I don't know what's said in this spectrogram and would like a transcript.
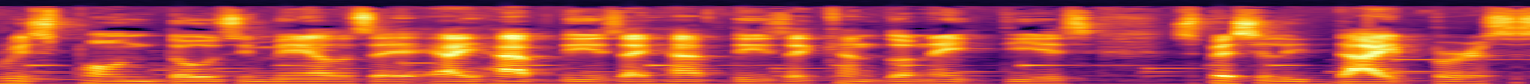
respond those emails. I, I have this, I have this, I can donate this, especially diapers,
